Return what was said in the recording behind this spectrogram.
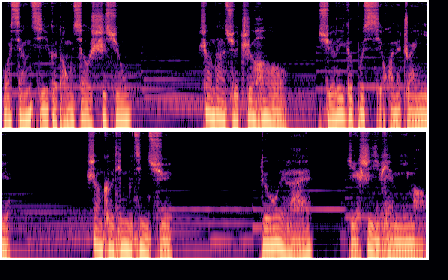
我想起一个同校师兄，上大学之后学了一个不喜欢的专业。上课听不进去，对未来也是一片迷茫。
